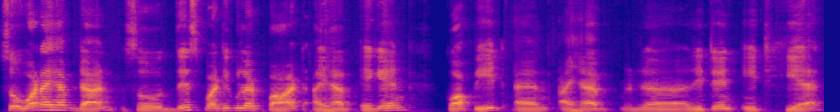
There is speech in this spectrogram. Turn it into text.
So what i have done so this particular part i have again copied and i have uh, written it here.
